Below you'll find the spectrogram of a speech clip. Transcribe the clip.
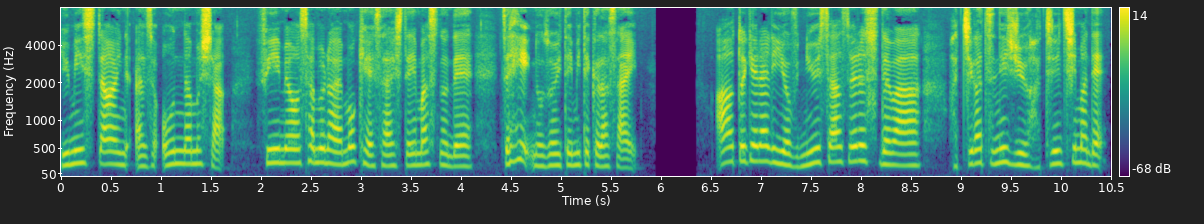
ユミスタイン as 女武者、フィーメオサムライも掲載していますので、ぜひ覗いてみてください。 Art Gallery of New South Wales では、8月28日まで、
